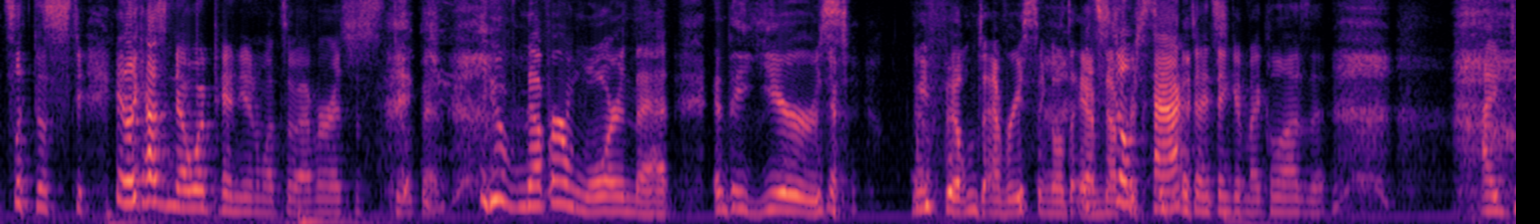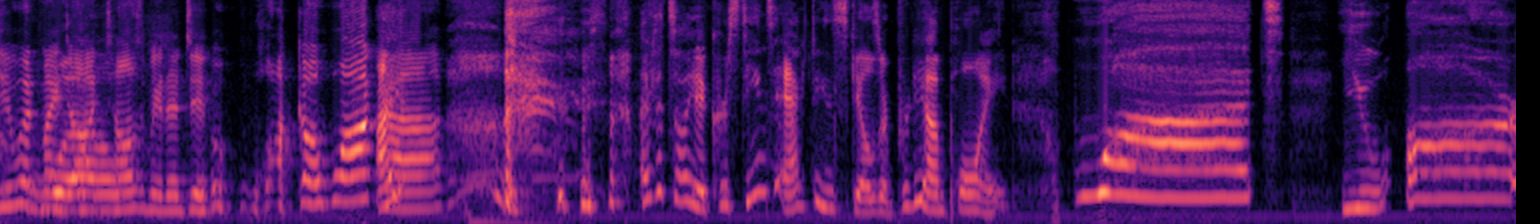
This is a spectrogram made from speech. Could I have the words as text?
it's like this. Stu- it like has no opinion whatsoever. It's just stupid. You've never worn that in the years we filmed every single day. It's I've still never seen packed. I think, in my closet. I do what my dog tells me to do. Waka waka. I have to tell you, Christine's acting skills are pretty on point. What? You are?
